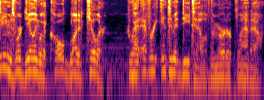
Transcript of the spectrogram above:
seems we're dealing with a cold-blooded killer who had every intimate detail of the murder planned out.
